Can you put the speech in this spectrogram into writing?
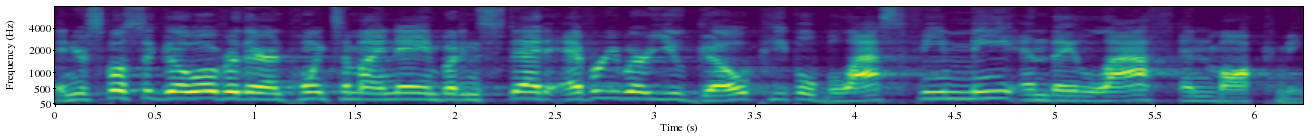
and you're supposed to go over there and point to my name, but instead, everywhere you go, people blaspheme me and they laugh and mock me.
